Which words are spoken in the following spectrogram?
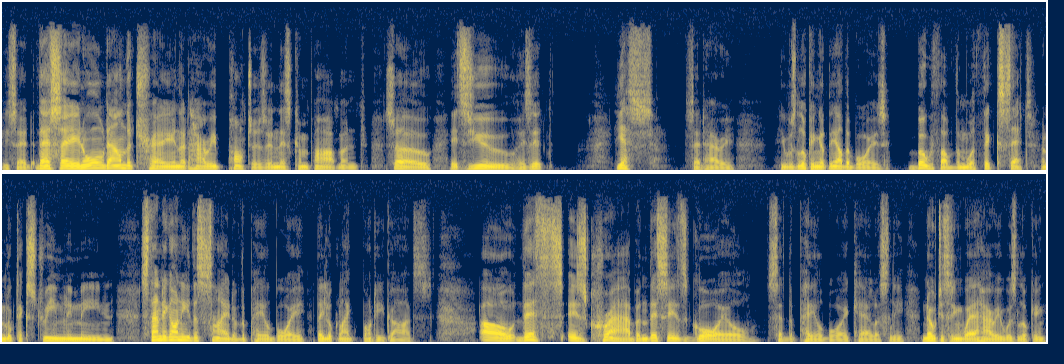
he said. They're saying all down the train that Harry Potter's in this compartment. So it's you, is it? Yes, said Harry. He was looking at the other boys. Both of them were thick set and looked extremely mean. Standing on either side of the pale boy, they looked like bodyguards. Oh, this is Crabbe and this is Goyle, said the pale boy carelessly, noticing where Harry was looking.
